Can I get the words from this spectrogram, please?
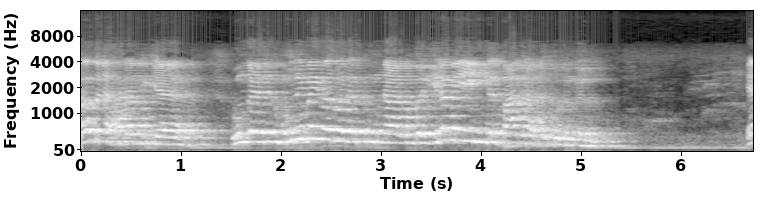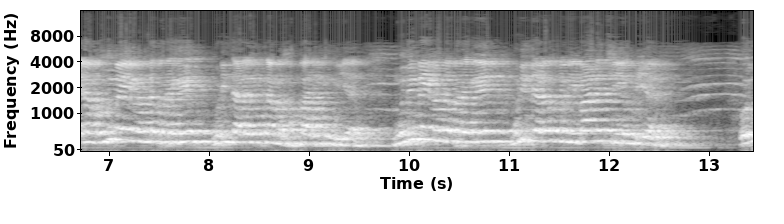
கபல ஆரம்பிக்க உங்களுக்கு முதுமை வருவதற்கு முன்னால் உங்கள் இளமையை நீங்கள் பாதுகாத்துக் கொள்ளுங்கள். ஏன்னா முதுமை வந்த பிறகு முடிந்த அளவுக்கு நம்ம சம்பாதிக்க முடியாது. முதுமை வந்த பிறகு முடிந்த அளவுக்கு நம்ம செய்ய முடியாது. ஒரு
